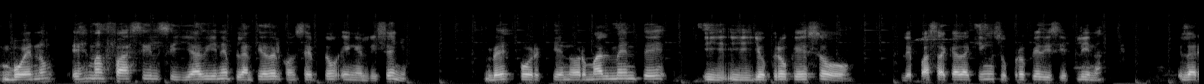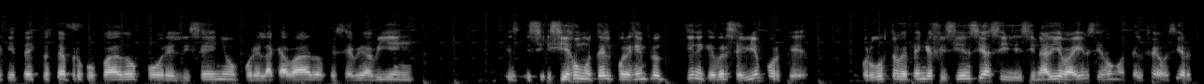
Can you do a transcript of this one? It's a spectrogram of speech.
Bueno, es más fácil si ya viene planteado el concepto en el diseño, ¿ves? Porque normalmente, y, y yo creo que eso le pasa a cada quien en su propia disciplina. El arquitecto está preocupado por el diseño, por el acabado, que se vea bien. Si, es un hotel, por ejemplo, tiene que verse bien porque por gusto que tenga eficiencia, si, si nadie va a ir, si es un hotel feo, ¿cierto?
